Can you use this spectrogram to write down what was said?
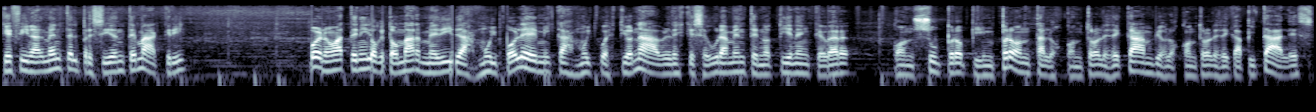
que finalmente el presidente Macri, bueno, ha tenido que tomar medidas muy polémicas, muy cuestionables, que seguramente no tienen que ver con su propia impronta, los controles de cambios, los controles de capitales,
